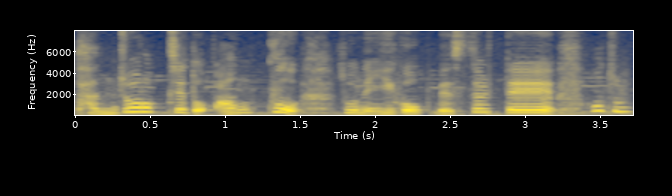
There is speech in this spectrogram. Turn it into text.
단조롭지도 않고 저는 이거 맸을 때 어, 좀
